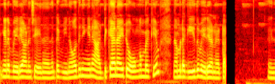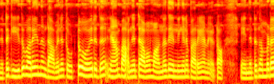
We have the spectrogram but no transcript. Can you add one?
ഇങ്ങനെ വരികയാണ് ചെയ്യുന്നത്. എന്നിട്ട് വിനോദിന് ഇങ്ങനെ അടിക്കാനായിട്ട് ഓങ്ങുമ്പോഴേക്കും നമ്മുടെ ഗീതു വരികയാണ് കേട്ടോ. എന്നിട്ട് ഗീത് പറയുന്നുണ്ട് അവനെ തൊട്ട് പോരുത് ഞാൻ പറഞ്ഞിട്ട് അവൻ വന്നത് എന്നിങ്ങനെ പറയാണ് കേട്ടോ. എന്നിട്ട് നമ്മുടെ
